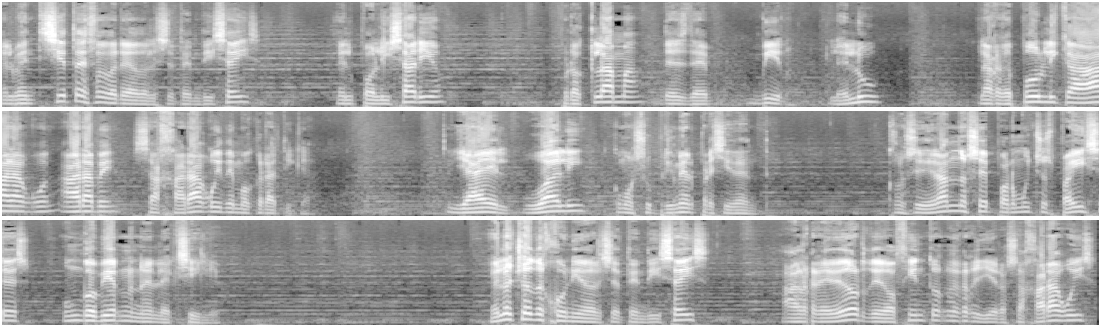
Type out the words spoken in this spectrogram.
El 27 de febrero del 76, el Polisario proclama desde Bir Lelou la República Árabe Saharaui Democrática y a él Wali como su primer presidente, considerándose por muchos países un gobierno en el exilio. El 8 de junio del 76, alrededor de 200 guerrilleros saharauis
